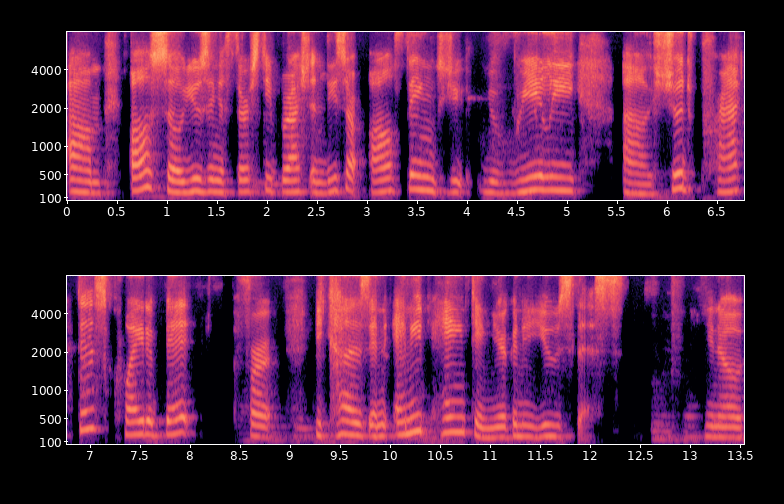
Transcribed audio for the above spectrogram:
Um, also using a thirsty brush, and these are all things you, you really uh, should practice quite a bit for, because in any painting, you're gonna use this. You know,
